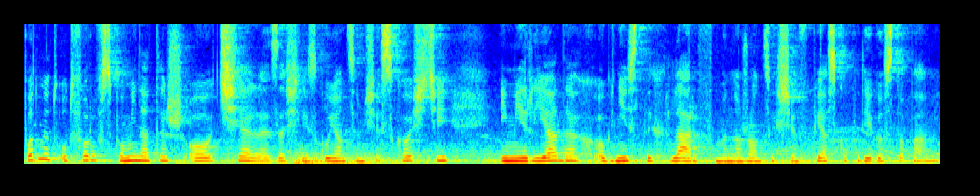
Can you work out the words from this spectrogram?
Podmiot utworu wspomina też o ciele ześlizgującym się z kości i miriadach ognistych larw mnożących się w piasku pod jego stopami.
